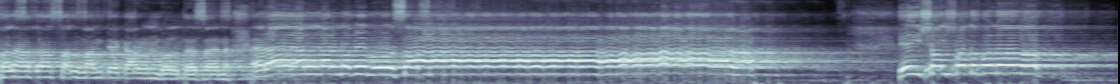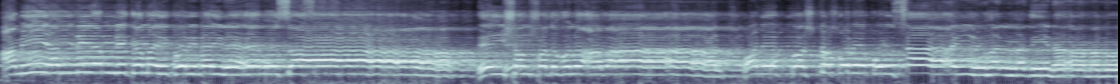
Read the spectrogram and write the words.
সাল্লামকে কারণ বলতেছেন, এরে আল্লাহর নবী মোসা, এই সম্পদগুলো আমি এমনি এমনি কামাই করি নাই রে মোসা। আইয়ুহাল্লাযীনা আমানু।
